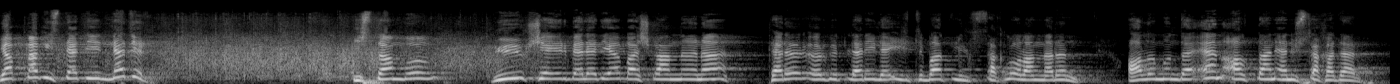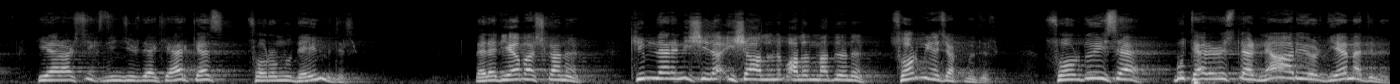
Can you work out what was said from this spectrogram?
Yapmak istediğin nedir? İstanbul Büyükşehir Belediye Başkanlığı'na terör örgütleriyle irtibat iltisaklı olanların alımında en alttan en üste kadar hiyerarşik zincirdeki herkes sorumlu değil midir? Belediye başkanı kimlerin işe, işe alınıp alınmadığını sormayacak mıdır? Sorduğu ise bu teröristler ne arıyor diyemedi mi?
